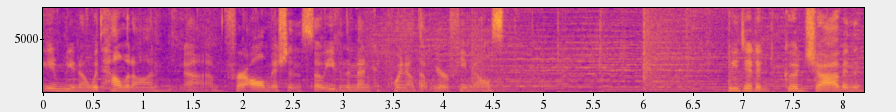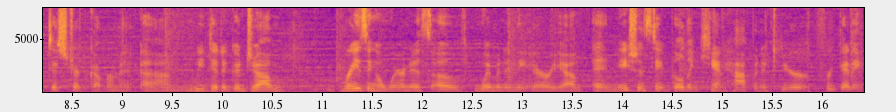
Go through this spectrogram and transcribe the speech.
you, know, with helmet on um, for all missions, so even the men could point out that we were females. We did a good job in the district government. Um, we did a good job raising awareness of women in the area, and nation-state building can't happen if you're forgetting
